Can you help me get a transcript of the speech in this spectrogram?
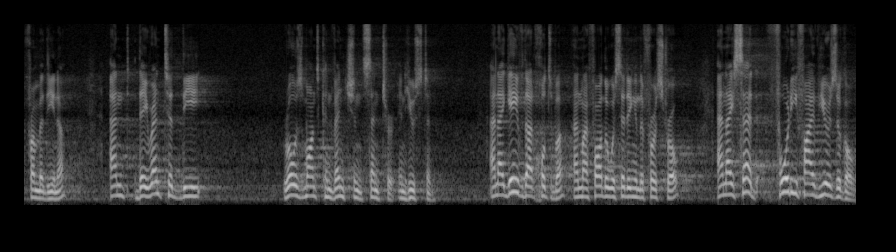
from Medina. And they rented the Rosemont Convention Center in Houston. And I gave that khutbah, and my father was sitting in the first row. And I said, 45 years ago,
